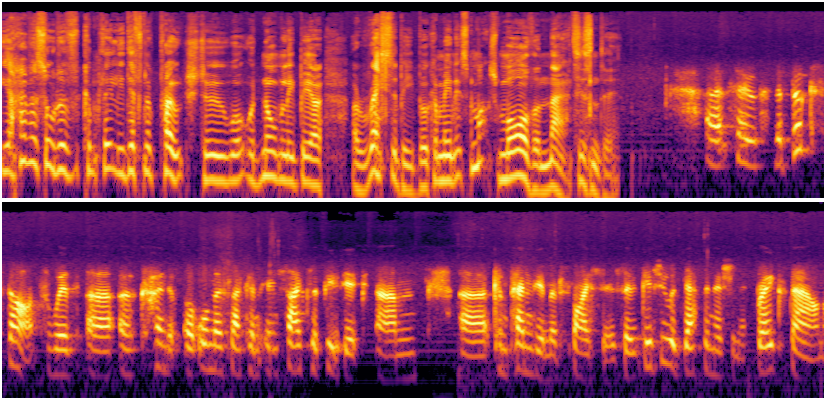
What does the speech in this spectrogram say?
you have a sort of completely different approach to what would normally be a, a recipe book. I mean, it's much more than that, isn't it? Uh, so the book starts with uh, a kind of almost like an encyclopedic um, uh, compendium of spices. So it gives you a definition. It breaks down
